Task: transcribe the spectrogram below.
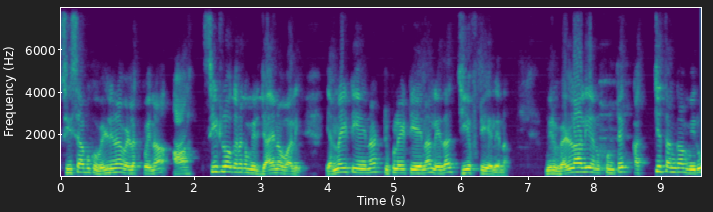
సీసాబుకు వెళ్ళినా వెళ్ళకపోయినా ఆ సీట్లో కనుక మీరు జాయిన్ అవ్వాలి ఎన్ఐటీ అయినా ట్రిపుల్ ఐటీ అయినా లేదా జిఎఫ్టీఏలైనా అయినా మీరు వెళ్ళాలి అనుకుంటే ఖచ్చితంగా మీరు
